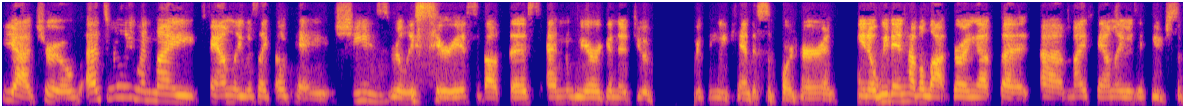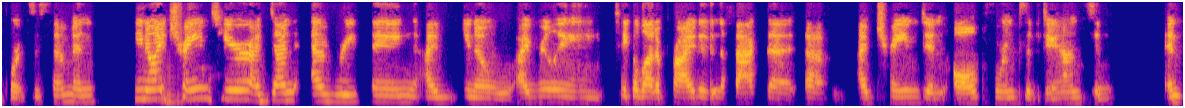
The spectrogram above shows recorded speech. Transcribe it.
yeah, true. That's really when my family was like, okay, she's really serious about this, and we are going to do everything we can to support her. And, you know, we didn't have a lot growing up, but uh, my family was a huge support system. And, you know, I mm. trained here, I've done everything. I, you know, I really take a lot of pride in the fact that um, I've trained in all forms of dance and in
